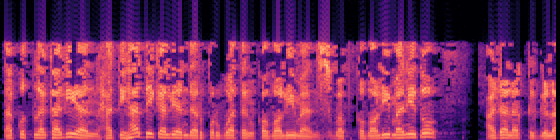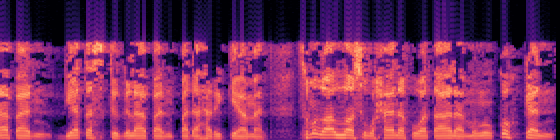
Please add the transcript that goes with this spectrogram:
Takutlah kalian, hati-hati kalian dari perbuatan kezaliman. Sebab kezaliman itu adalah kegelapan di atas kegelapan pada hari kiamat. Semoga Allah Subhanahu wa taala mengukuhkan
